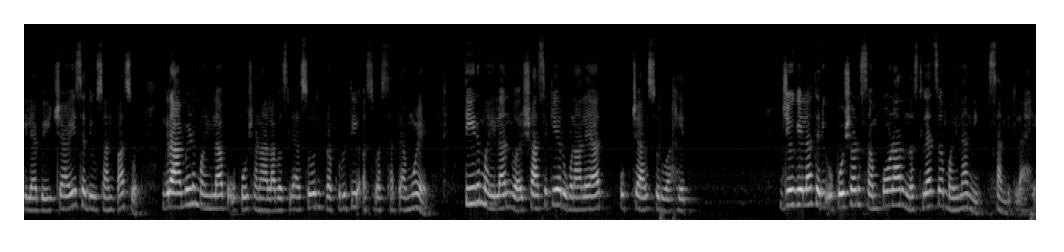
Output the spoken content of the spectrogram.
गेल्या बेचाळीस दिवसांपासून ग्रामीण महिला उपोषणाला बसल्या असून प्रकृती अस्वस्थतेमुळे तीन महिलांवर शासकीय रुग्णालयात उपचार सुरू आहेत. जीव गेला तरी उपोषण संपवणार नसल्याचं महिलांनी सांगितलं आहे.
